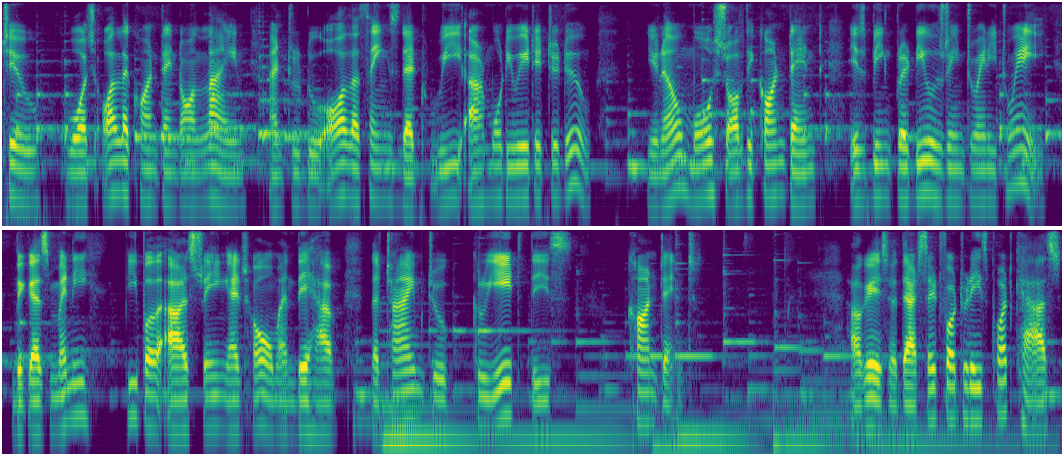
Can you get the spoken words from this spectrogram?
to watch all the content online and to do all the things that we are motivated to do. You know, most of the content is being produced in 2020 because many people are staying at home and they have the time to create this content. Okay, so that's it for today's podcast.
